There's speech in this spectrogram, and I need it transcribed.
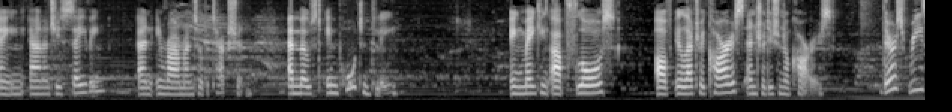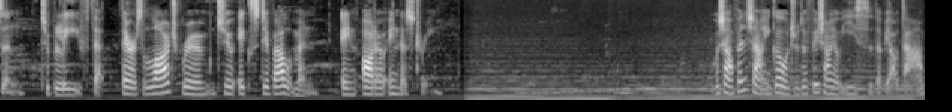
in energy saving and environmental protection, and most importantly, in making up flaws of electric cars and traditional cars. There's reason to believe that there's large room to its development in auto industry. 我想分享一个我觉得非常有意思的表达。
